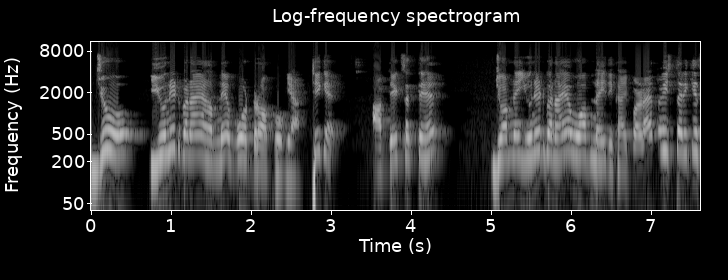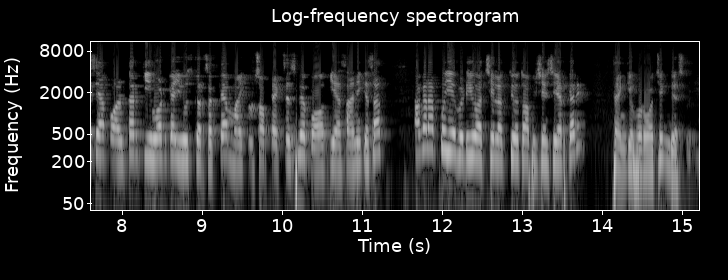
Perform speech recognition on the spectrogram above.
जो यूनिट बनाया हमने, वो ड्रॉप हो गया। ठीक है? आप देख सकते हैं। जो हमने यूनिट बनाया, वो अब नहीं दिखाई पड़ रहा है। तो इस तरीके से आप अल्टर कीवर्ड का यूज़ कर सकते हैं। माइक्रोसॉफ्ट एक्सेस में बहुत ही आसानी के साथ। अगर आपको ये वीडियो अच्छी लगती हो तो आप इसे शेयर करें। Thank you for watching this video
